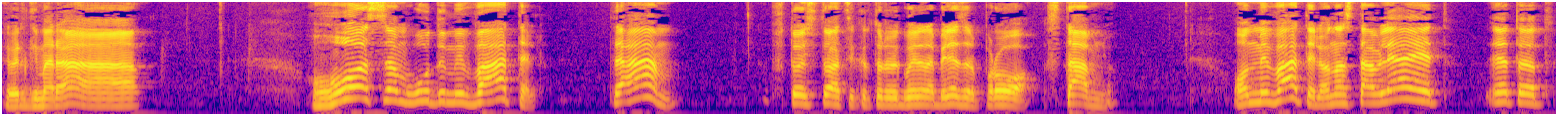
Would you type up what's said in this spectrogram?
Говорит Гимара, Госам гудам и ватель. Там, в той ситуации, которую говорил Абелезер про ставню, он миватель, он оставляет этот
